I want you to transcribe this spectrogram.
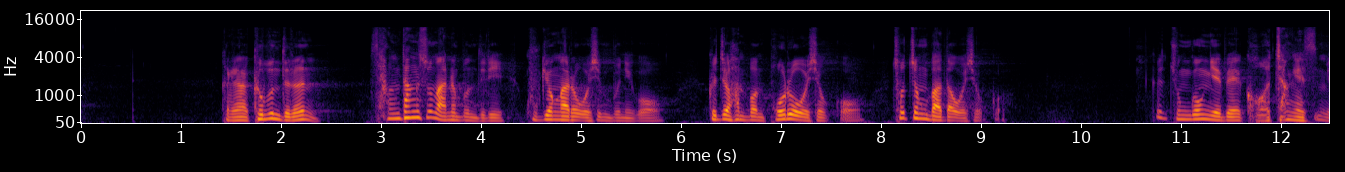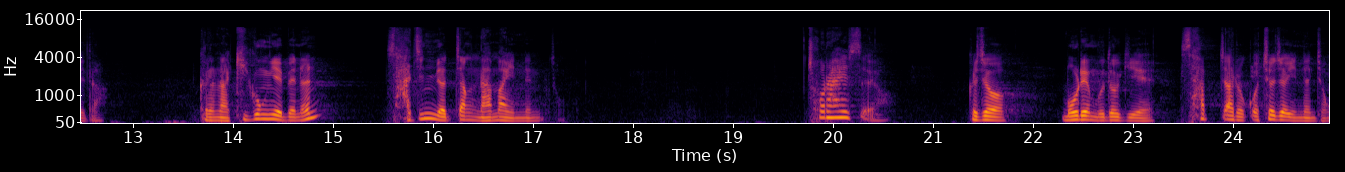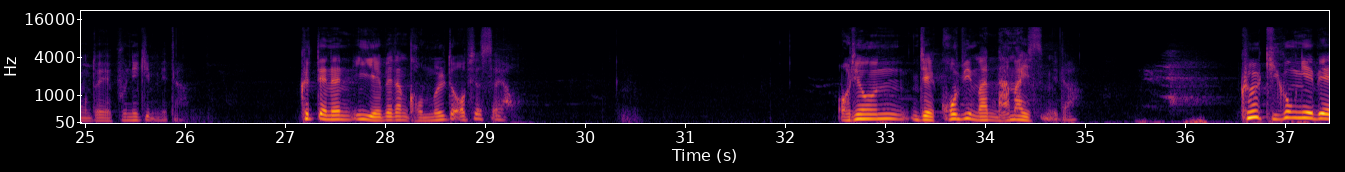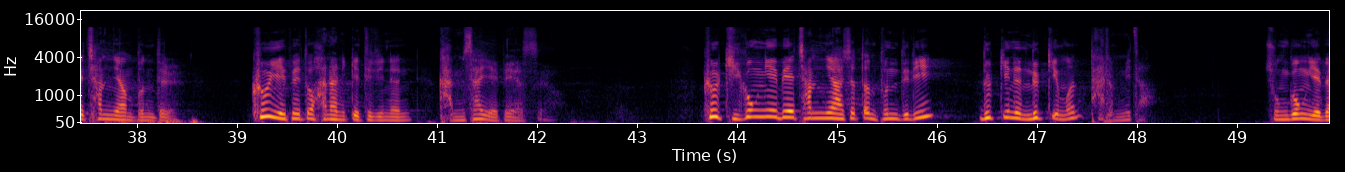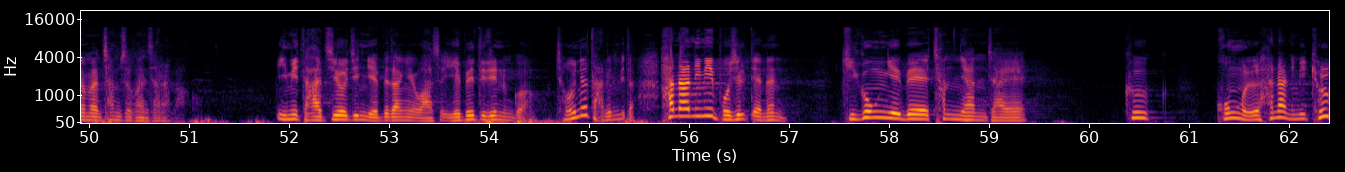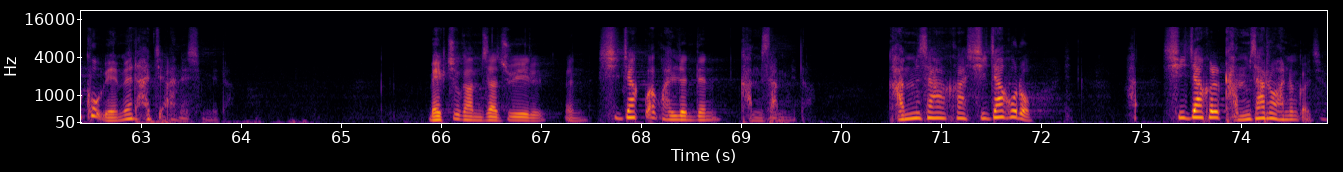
그러나 그분들은 상당수 많은 분들이 구경하러 오신 분이고 그저 한번 보러 오셨고 초청받아 오셨고 그 중공 예배에 거창했습니다. 그러나 기공 예배는 사진 몇 장 남아 있는 정도. 초라했어요. 그저 모래 무더기에 삽자로 꽂혀져 있는 정도의 분위기입니다. 그때는 이 예배당 건물도 없었어요. 어려운 이제 고비만 남아 있습니다. 그 기공 예배에 참여한 분들, 그 예배도 하나님께 드리는 감사 예배였어요. 그 기공 예배에 참여하셨던 분들이 느끼는 느낌은 다릅니다. 중공 예배만 참석한 사람하고 이미 다 지어진 예배당에 와서 예배 드리는 거하고 전혀 다릅니다. 하나님이 보실 때는 기공 예배에 참여한 자의 그 공을 하나님이 결코 외면하지 않으십니다. 맥주 감사 주일은 시작과 관련된 감사입니다. 감사가 시작으로 시작을 감사로 하는 거죠.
